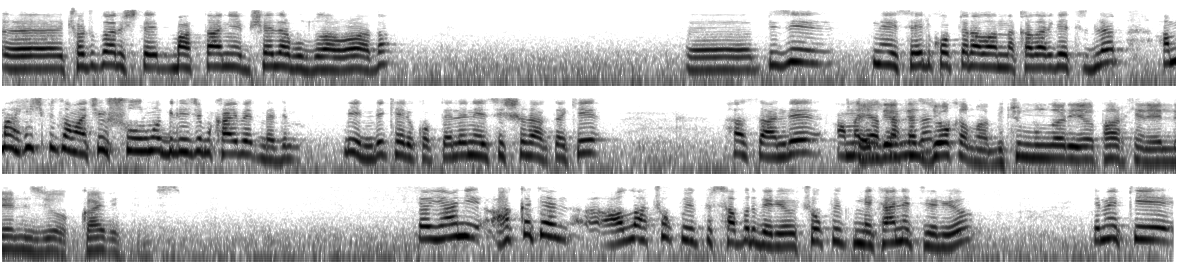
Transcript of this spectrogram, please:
e, çocuklar işte battaniye bir şeyler buldular orada. E, bizi neyse helikopter alanına kadar getirdiler. Ama hiçbir zaman için şuurumu bilincimi kaybetmedim. Bindik helikopterle neyse Şırnak'taki hastanede ameliyata Elleriniz kadar. yok ama bütün bunları yaparken elleriniz yok. Kaybettiniz. Ya yani hakikaten Allah çok büyük bir sabır veriyor, çok büyük bir metanet veriyor. Demek ki e,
